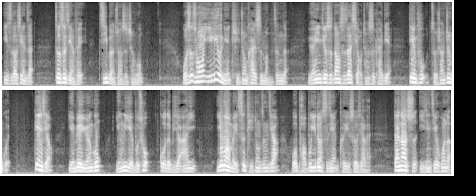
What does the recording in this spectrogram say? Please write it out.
一直到现在。这次减肥基本算是成功。我是从一六年体重开始猛增的，原因就是当时在小城市开店，店铺走上正轨，店小也没有员工，盈利也不错，过得比较安逸。以往每次体重增加，我跑步一段时间可以瘦下来，但那时已经结婚了，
